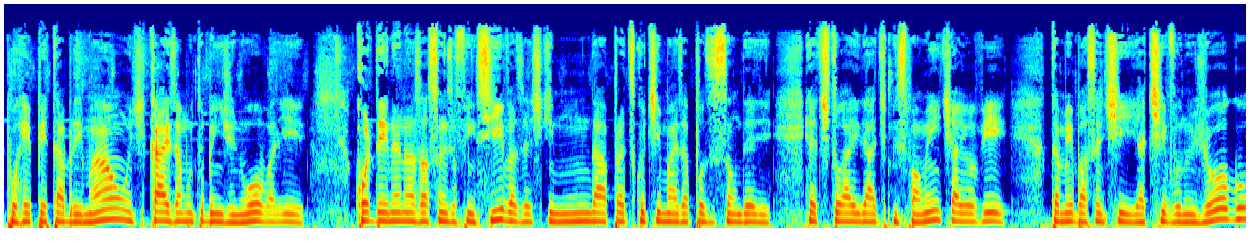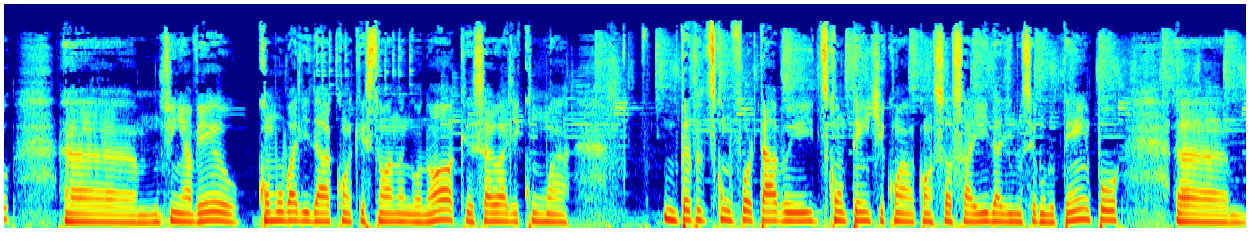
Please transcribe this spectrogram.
pro Repeta abrir mão, de Kaisa muito bem de novo ali, coordenando as ações ofensivas, acho que não dá para discutir mais a posição dele e a titularidade principalmente, aí eu vi também bastante ativo no jogo, uh, enfim, a ver como vai lidar com a questão Anangonó, que saiu ali com uma um tanto desconfortável e descontente com a, com a sua saída ali no segundo tempo. Uh,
